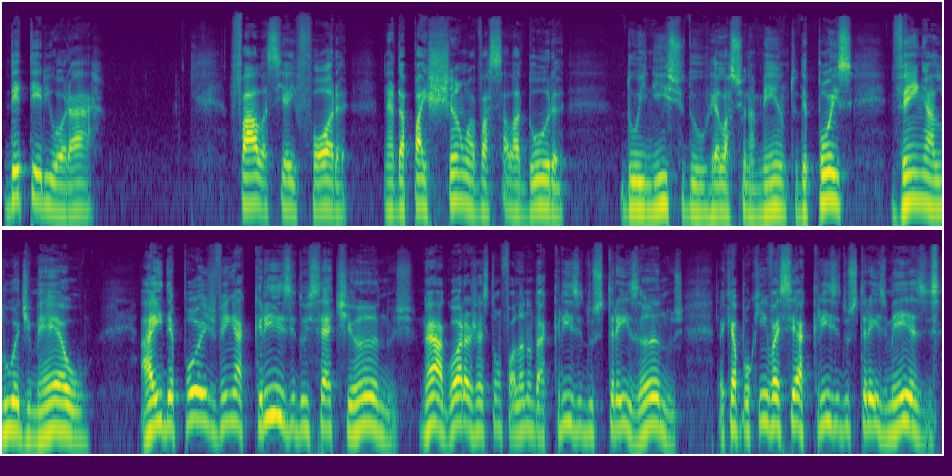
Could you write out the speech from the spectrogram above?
deteriorar. Fala-se aí fora né, da paixão avassaladora do início do relacionamento, depois vem a lua de mel, aí depois vem a crise dos sete anos, né? agora já estão falando da crise dos três anos, daqui a pouquinho vai ser a crise dos três meses,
